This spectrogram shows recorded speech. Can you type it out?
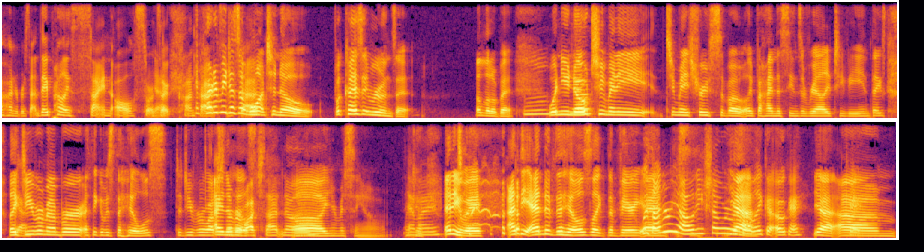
100%. They probably signed all sorts Yeah. of And contracts. part of me doesn't want to know because it ruins it a little bit. Mm, when you know yeah. too many too many truths about like behind the scenes of reality TV and things. Like, Yeah. do you remember? I think it was The Hills. Did you ever watch? I The never Hills? watched that. No. Oh, you're missing out. Am Okay. I? Anyway, at the end of The Hills, like the very was end, that a reality show or was that like a okay? Yeah. Um.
